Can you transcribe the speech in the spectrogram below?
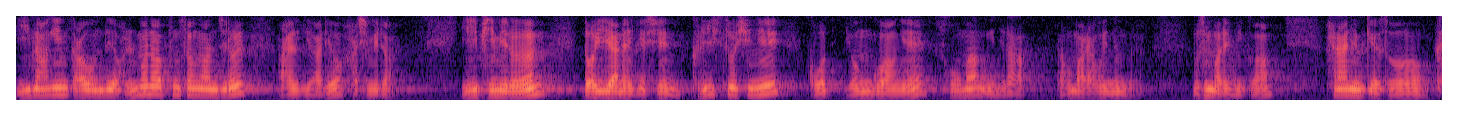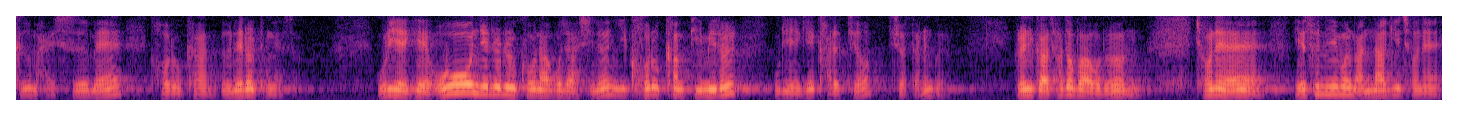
이방인 가운데 얼마나 풍성한지를 알게 하려 하심이라. 이 비밀은 너희 안에 계신 그리스도 신이 곧 영광의 소망이니라라고 말하고 있는 거예요. 무슨 말입니까? 하나님께서 그 말씀의 거룩한 은혜를 통해서 우리에게 온 인류를 구원하고자 하시는 이 거룩한 비밀을 우리에게 가르쳐 주셨다는 거예요. 그러니까 사도 바울은 전에 예수님을 만나기 전에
